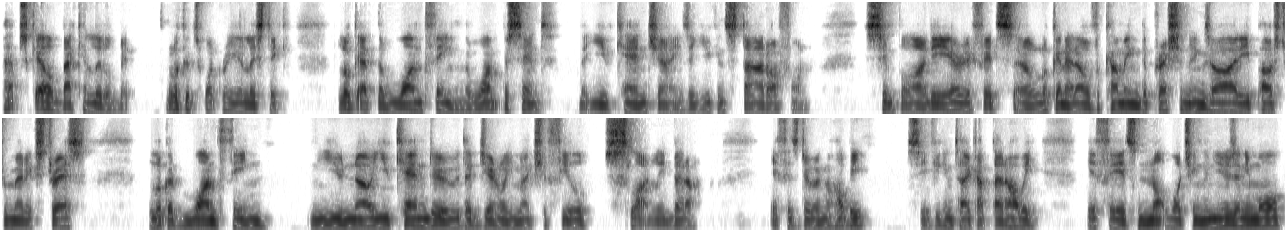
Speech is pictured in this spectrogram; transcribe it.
Perhaps scale back a little bit. Look at what's realistic. Look at the one thing, the 1% that you can change, that you can start off on simple idea. If it's uh, looking at overcoming depression, anxiety, post traumatic stress, look at one thing you know you can do that generally makes you feel slightly better. If it's doing a hobby, see if you can take up that hobby. If it's not watching the news anymore,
